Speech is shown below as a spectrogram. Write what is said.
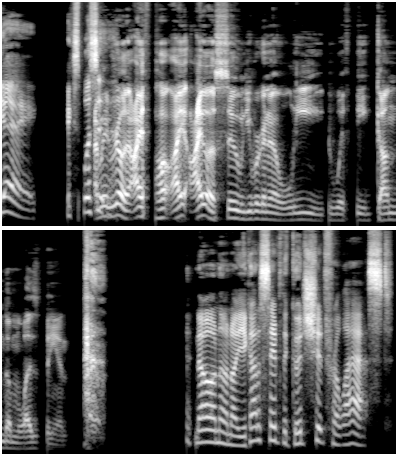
yay. Explicit I mean, really, I thought I I assumed you were gonna lead with the Gundam lesbian. No, no, no. You gotta save the good shit for last.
